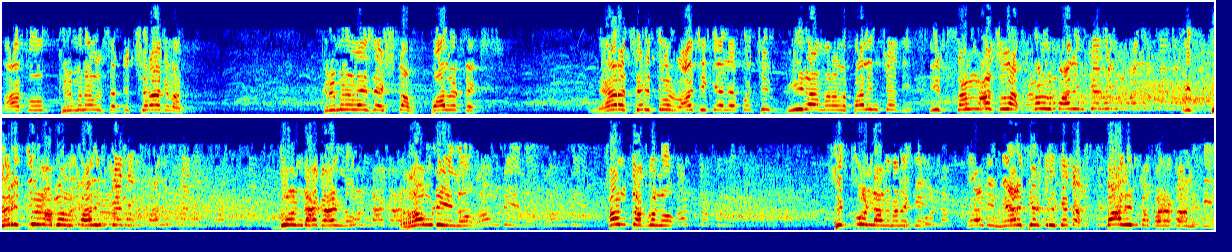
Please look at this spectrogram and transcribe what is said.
నాకు క్రిమినల్స్ అంటే చిరాకు నాకు. Criminalization of politics. నేర చరిత్ర రాజకీయాలకు వచ్చి వీడా మనల్ని పాలించేది. ఈ సన్నాసుల మనల్ని పాలించేది. ఈ దరిద్రుల మనల్ని పాలించేది. గుండాగాళ్ళు రౌడీలు హంతకులు సిగ్గు ఉండాలి మనకి. ఇలాంటి నేర చరిత్రల చేత పాలింపబడటానికి.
